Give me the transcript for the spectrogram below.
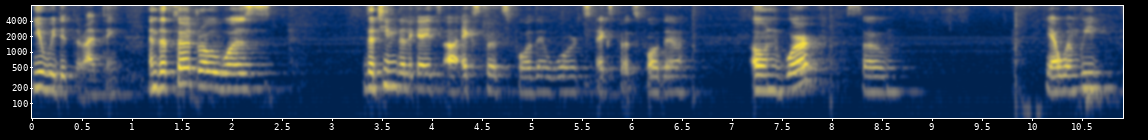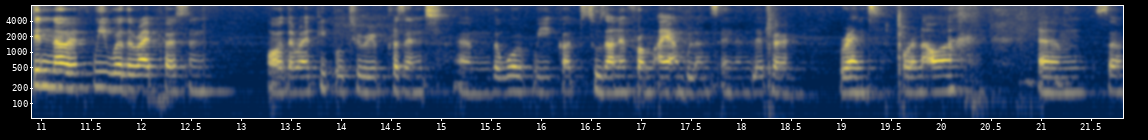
knew we did the right thing. And the third role was the team delegates are experts for their wards, experts for their own work. So yeah, when we didn't know if we were the right person or the right people to represent um, the work. We got Susanne from iAmbulance in and let her rent for an hour. Um, so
